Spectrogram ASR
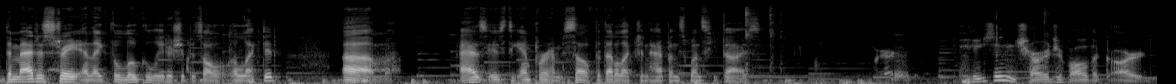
The magistrate and like the local leadership is all elected, um, as is the Emperor himself. But that election happens once he dies. Who's in charge of all the guards?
